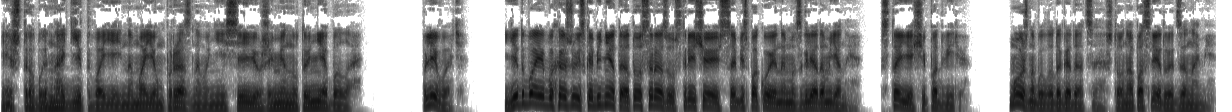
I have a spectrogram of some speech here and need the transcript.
И чтобы ноги твоей на моем праздновании сию же минуту не было. Плевать. Едва я выхожу из кабинета, то сразу встречаюсь с обеспокоенным взглядом Яны, стоящей под дверью. Можно было догадаться, что она последует за нами.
